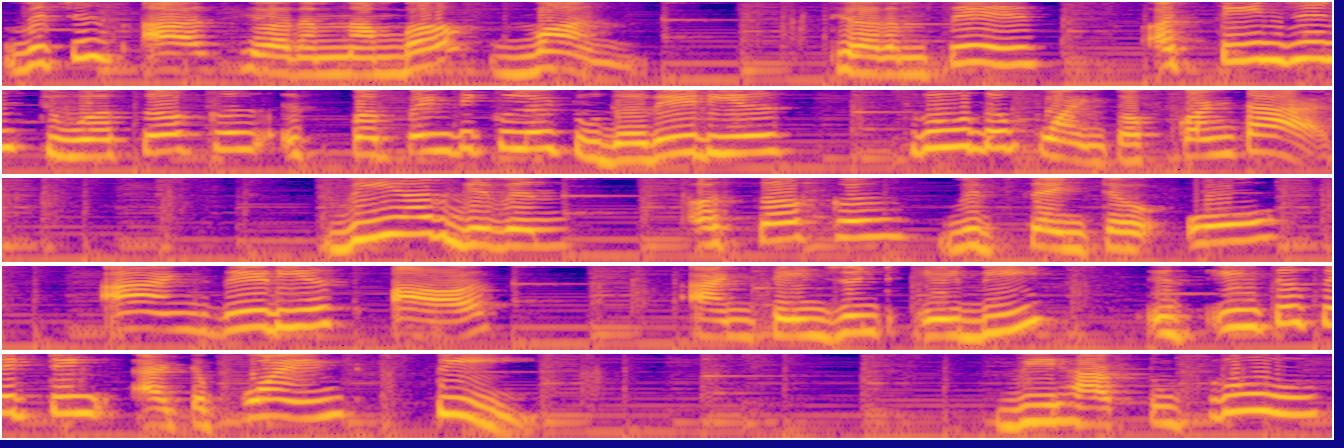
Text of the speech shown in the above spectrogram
which is our theorem number 1. Theorem says a tangent to a circle is perpendicular to the radius through the point of contact. We are given a circle with center O and radius R and tangent AB is intersecting at a point P. We have to prove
